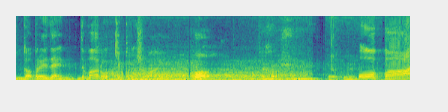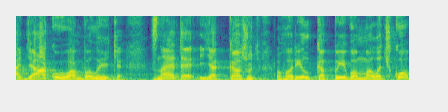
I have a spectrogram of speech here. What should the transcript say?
Добрий день, два роки проживаю. О, це хорошо. Дякую. Опа, дякую вам велике. Знаєте, як кажуть, горілка, пиво, молочко,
